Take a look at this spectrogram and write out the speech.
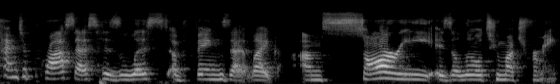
time to process his list of things that like I'm sorry is a little too much for me.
